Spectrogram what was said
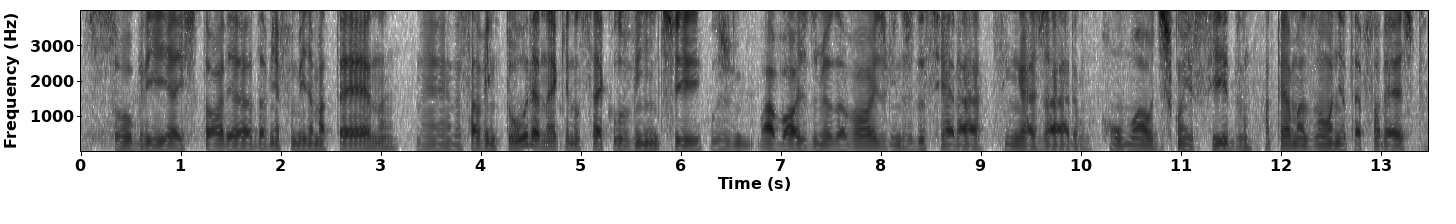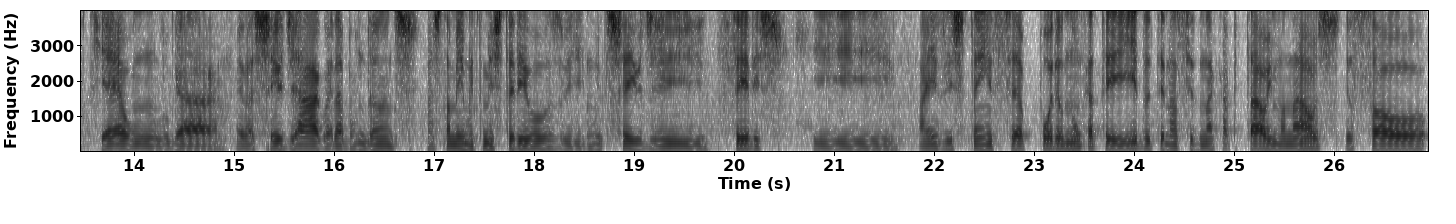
sobre a história da minha família materna, né, nessa aventura né, que no século XX os avós dos meus avós vindos do Ceará se engajaram rumo ao desconhecido, até a Amazônia, até a floresta, que é um lugar, era cheio de água, era abundante, mas também muito misterioso e muito cheio de seres e a existência, por eu nunca ter ido ter nascido na capital, em Manaus, eu só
